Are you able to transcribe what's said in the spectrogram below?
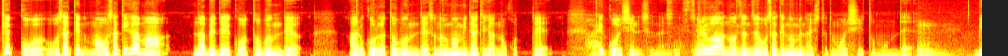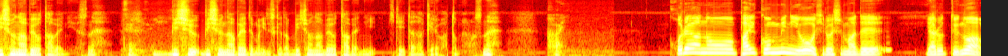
結構、お酒の、まあ、お酒が、まあ、鍋でこう飛ぶんで、アルコールが飛ぶんで、その旨味だけが残って、結構美味しいんですよね。それはあのうん。全然お酒飲めない人でも美味しいと思うんで、うん、美酒鍋を食べにですね、ぜひ、美酒、美酒鍋でもいいですけど、美酒鍋を食べに来ていただければと思いますね。はい、これあの、パイコンミニを広島でやるっていうのは、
